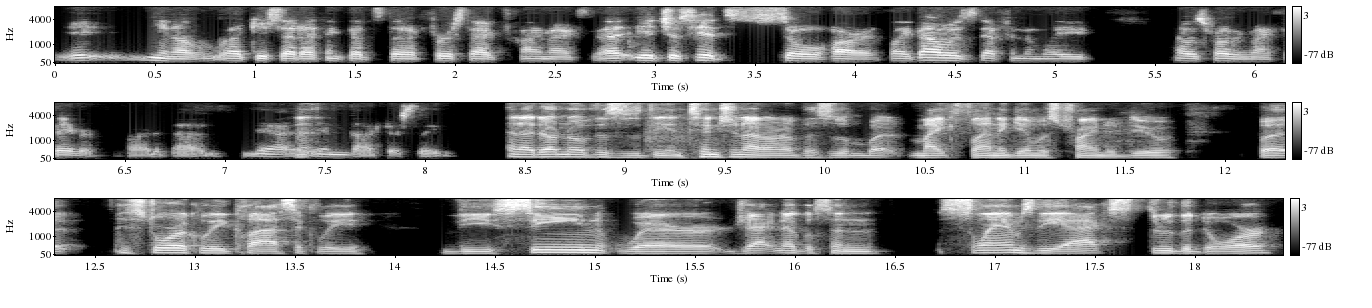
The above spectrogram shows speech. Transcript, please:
it, you know, like you said, I think that's the first act climax. It just hits so hard. Like that was definitely that was probably my favorite part about yeah in Doctor Sleep. And I don't know if this is the intention. I don't know if this is what Mike Flanagan was trying to do, but historically, classically, the scene where Jack Nicholson slams the axe through the door,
